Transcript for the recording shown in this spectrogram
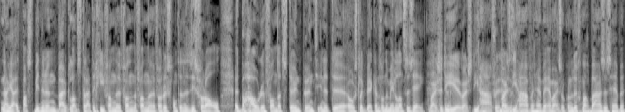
nou ja, het past binnen een buitenlandstrategie van, van, van, van Rusland. En het is vooral het behouden van dat steunpunt in het uh, oostelijk bekken van de Middellandse Zee. Waar ze die, uh, waar ze die haven Waar hebben. ze die haven hebben en waar ze ook een luchtmachtbasis hebben.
